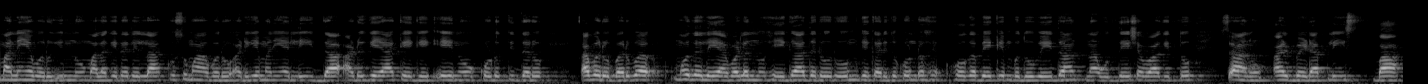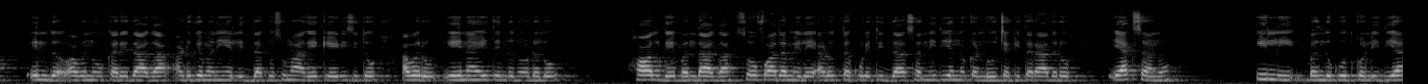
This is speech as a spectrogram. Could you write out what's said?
ಮನೆಯವರು ಇನ್ನೂ ಮಲಗಿರಲಿಲ್ಲ. ಕುಸುಮ ಅವರು ಅಡುಗೆ ಮನೆಯಲ್ಲಿ ಇದ್ದ ಅಡುಗೆಯಾಕೆಗೆ ಏನೋ ಕೊಡುತ್ತಿದ್ದರು. ಅವರು ಬರುವ ಮೊದಲೇ ಅವಳನ್ನು ಹೇಗಾದರೂ ರೂಮ್ಗೆ ಕರೆದುಕೊಂಡು ಹೋಗಬೇಕೆಂಬುದು ವೇದಾಂತ್ನ ಉದ್ದೇಶವಾಗಿತ್ತು. ಸಾನು, ಅಳ್ಬೇಡ, ಪ್ಲೀಸ್, ಬಾ ಎಂದು ಅವನು ಕರೆದಾಗ ಅಡುಗೆ ಮನೆಯಲ್ಲಿದ್ದ ಕುಸುಮಾಗೆ ಕೇಳಿಸಿತು, ಅವರು ಏನಾಯಿತೆಂದು ನೋಡಲು? ಹಾಲ್ಗೆ ಬಂದಾಗ ಸೋಫಾದ ಮೇಲೆ ಅಳುತ್ತಾ ಕುಳಿತಿದ್ದ ಸನ್ನಿಧಿಯನ್ನು ಕಂಡು ಚಕಿತರಾದರು ಯಾಕ್ಸಾನು ಇಲ್ಲಿ ಬಂದು ಕೂತ್ಕೊಂಡಿದ್ಯಾ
